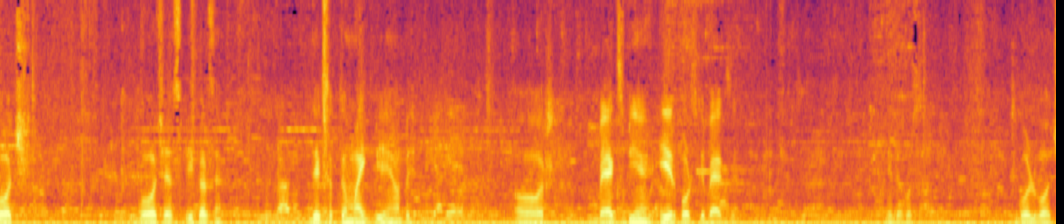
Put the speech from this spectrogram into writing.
वॉच वॉच है स्पीकर्स हैं। देख सकते हो माइक भी है यहाँ पे। और बैग्स भी हैं एयरपोर्ट्स के बैग्स हैं। ये देखो गोल्ड वॉच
